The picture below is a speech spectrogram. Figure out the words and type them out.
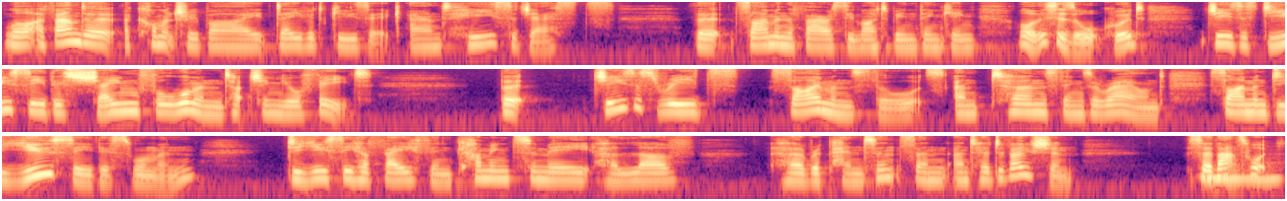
Well, I found a, a commentary by David Guzik, and he suggests that Simon the Pharisee might have been thinking, Oh, this is awkward. Jesus, do you see this shameful woman touching your feet? But Jesus reads Simon's thoughts and turns things around. Simon, do you see this woman? Do you see her faith in coming to me, her love, her repentance, and, and her devotion? So that's what mm.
